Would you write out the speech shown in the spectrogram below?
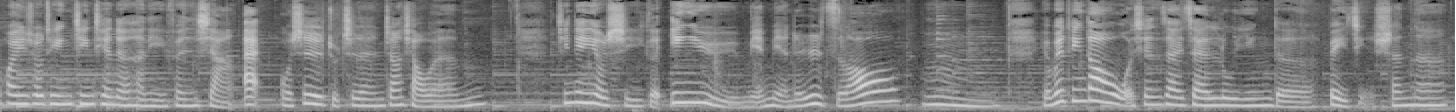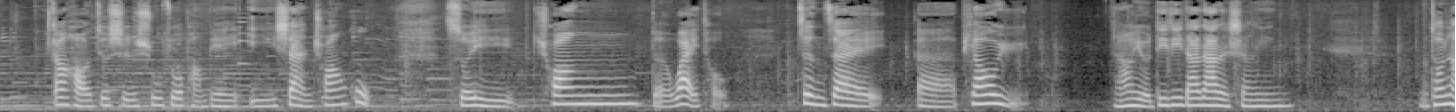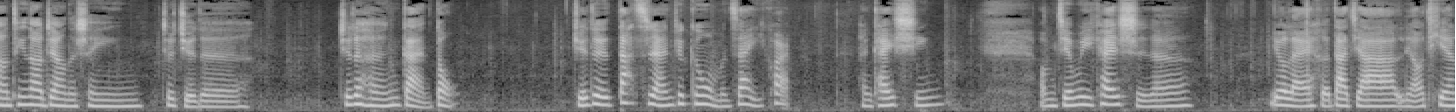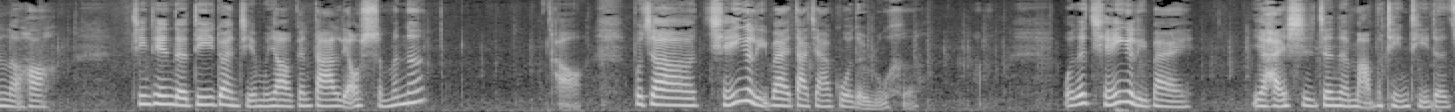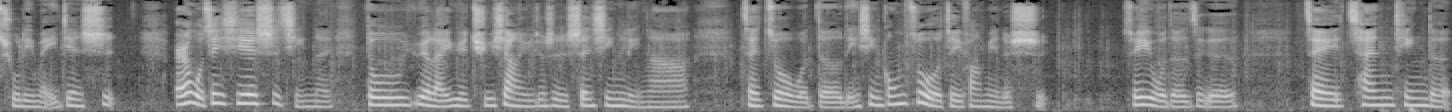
欢迎收听今天的和你分享爱，我是主持人张小文。今天又是一个阴雨绵绵的日子喽。嗯，有没有听到我现在在录音的背景声呢？刚好就是书桌旁边一扇窗户，所以窗的外头正在呃飘雨，然后有滴滴答答的声音。我通常听到这样的声音，就觉得觉得很感动，觉得大自然就跟我们在一块儿，很开心。我们节目一开始呢，又来和大家聊天了哈。今天的第一段节目要跟大家聊什么呢？好，不知道前一个礼拜大家过得如何？我的前一个礼拜。也还是真的马不停蹄的处理每一件事，而我这些事情呢，都越来越趋向于就是身心灵啊，在做我的灵性工作这一方面的事，所以我的这个在餐厅的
